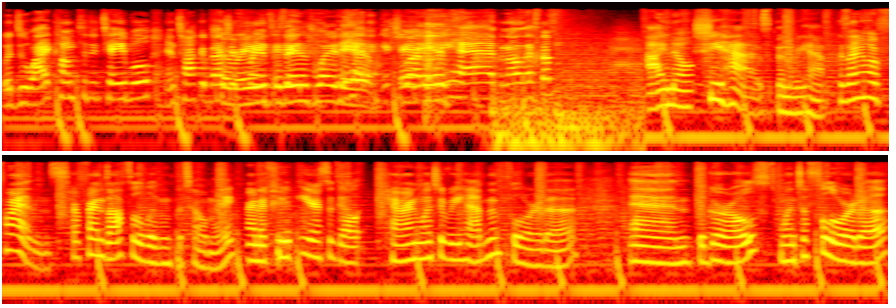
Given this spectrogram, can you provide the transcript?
But do I come to the table and talk about your friends? It is what it is. Get you out of rehab and all that stuff? I know she has been rehab because I know her friends. Her friends also live in Potomac. And a few years ago, Karen went to rehab in Florida, and the girls went to Florida,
